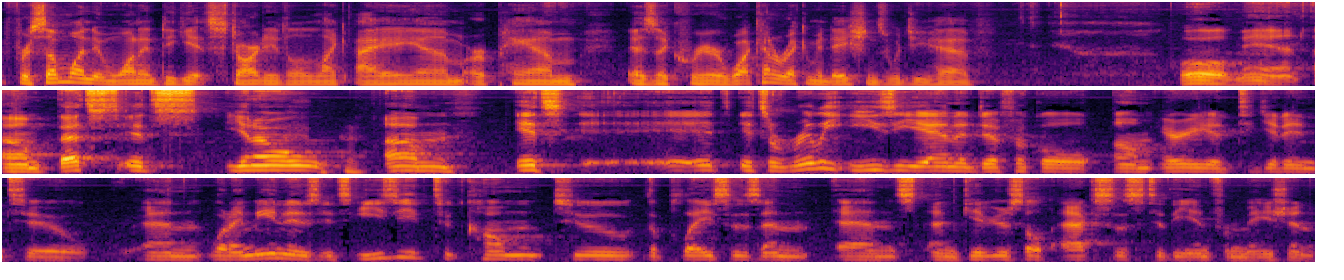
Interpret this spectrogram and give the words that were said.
for someone that wanted to get started on like IAM or PAM as a career, what kind of recommendations would you have? Oh man, um, that's it's you know um, it's it, it's a really easy and a difficult um, area to get into and what I mean is, it's easy to come to the places and and and give yourself access to the information,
